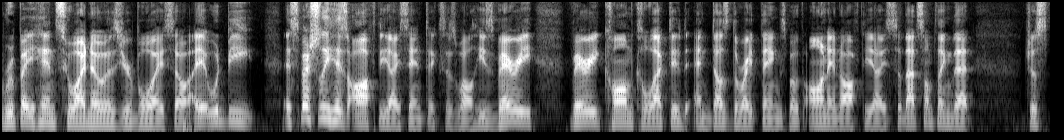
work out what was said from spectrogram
Roope Hintz, who I know is your boy. So it would be, especially his off the ice antics as well. He's very, very calm, collected, and does the right things both on and off the ice. So that's something that just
